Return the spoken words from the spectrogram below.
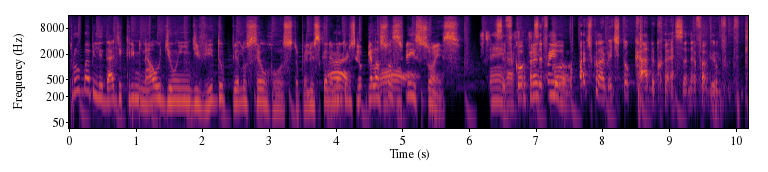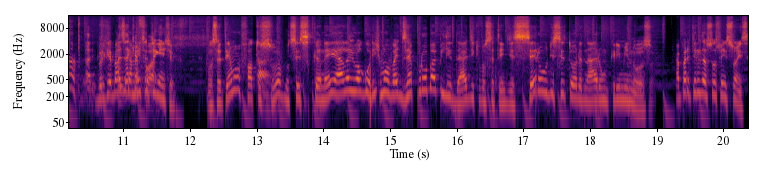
probabilidade criminal de um indivíduo pelo seu rosto, pelo escaneamento Ai, do seu, pelas suas feições. Sim, você, ficou, você ficou particularmente tocado com essa, né, Fabio? Ah, porque basicamente é, é, é o seguinte: você tem uma foto sua, você escaneia ela e o algoritmo vai dizer a probabilidade que você tem de ser ou de se tornar um criminoso. A partir das suas feições.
